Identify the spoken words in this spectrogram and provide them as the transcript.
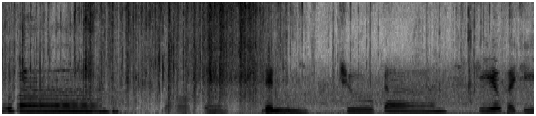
นุบาลดอกแก่เด่นชูการเขียวขจี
